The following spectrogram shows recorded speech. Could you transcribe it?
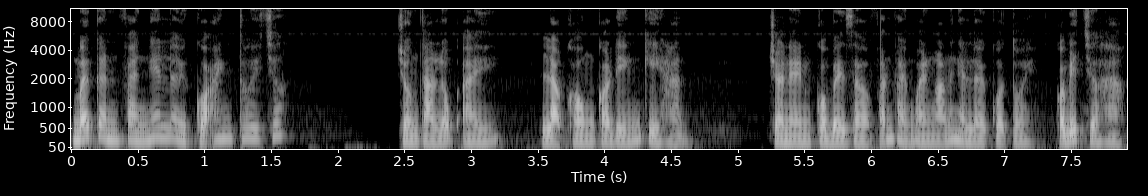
mới cần phải nghe lời của anh thôi chứ. Chúng ta lúc ấy là không có đến kỳ hạn. Cho nên cô bây giờ vẫn phải ngoan ngoãn nghe lời của tôi, có biết chưa hả?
